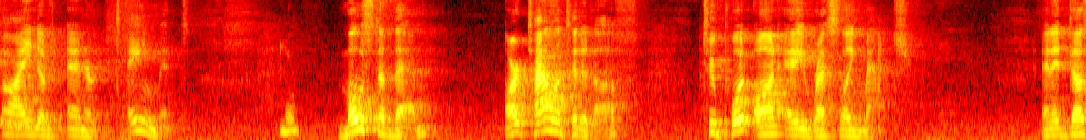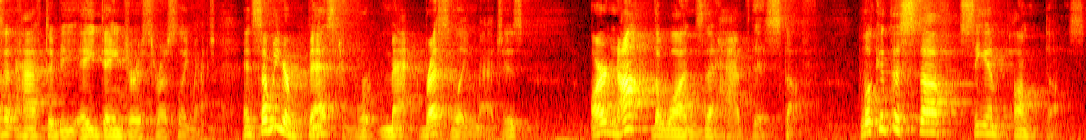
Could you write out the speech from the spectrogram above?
kind of entertainment. Nope. Most of them are talented enough to put on a wrestling match. And it doesn't have to be a dangerous wrestling match. And some of your best wrestling matches are not the ones that have this stuff. Look at the stuff CM Punk does.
